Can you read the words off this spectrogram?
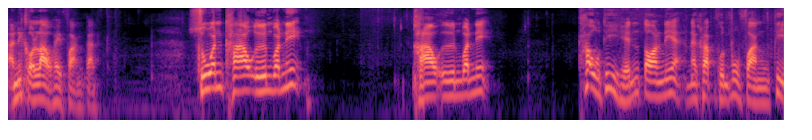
อันนี้ก็เล่าให้ฟังกัน ส่วนข่าวอื่นวันนี้ ข่าวอื่นวันนี้ เท่าที่เห็นตอนนี้นะครับ คุณผู้ฟังที่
